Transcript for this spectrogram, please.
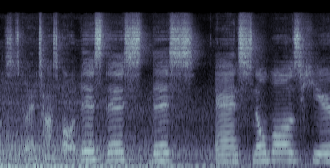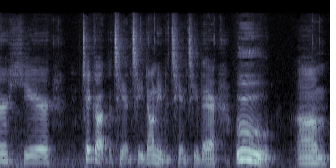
Let's just go ahead and toss all this, this, this, and snowballs here, here. Take out the TNT. Don't need the TNT there. Ooh. Um.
